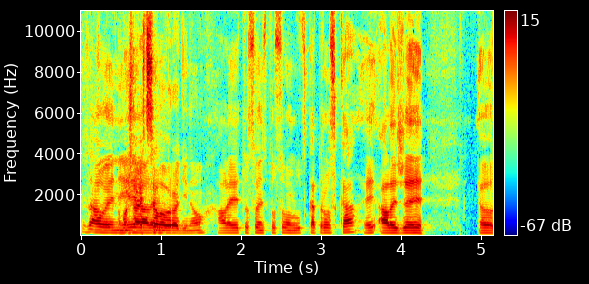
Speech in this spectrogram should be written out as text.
Zahojený A možno aj ale, celou rodinou. Ale je to svojím spôsobom ľudská troska. Hej. Ale že... Uh,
